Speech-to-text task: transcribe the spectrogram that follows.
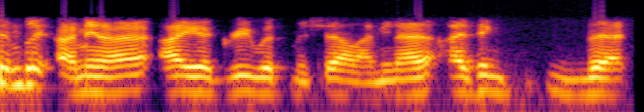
Simply, I mean, I, I agree with Michelle. I mean, I, I think that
